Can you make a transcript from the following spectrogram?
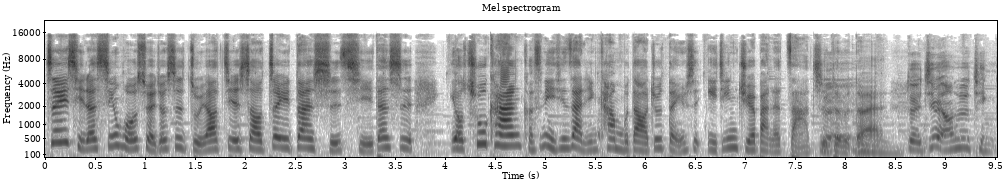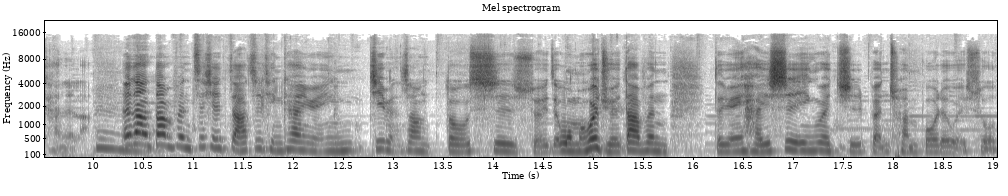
这一期的新活水就是主。要介绍这一段时期，但是有初刊，可是你现在已经看不到，就等于是已经绝版的杂志，对，对不对？嗯、对，基本上就是停刊了啦。嗯，那当大部分这些杂志停刊原因，基本上都是随着我们会觉得大部分的原因还是因为纸本传播的萎缩，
